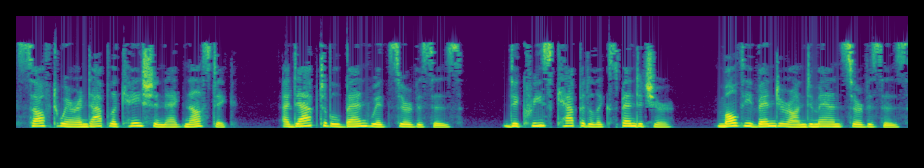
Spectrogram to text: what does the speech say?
Software and application agnostic. Adaptable bandwidth services. Decrease capital expenditure. Multi-vendor on-demand services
